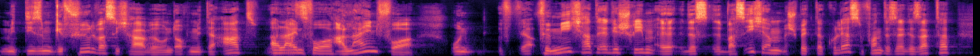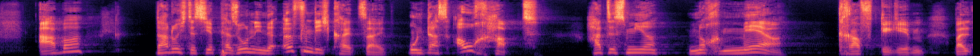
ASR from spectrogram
mit diesem Gefühl, was ich habe und auch mit der Art Allein was, vor. Allein vor. Und Ja. für mich hat er geschrieben, äh, das, was ich am spektakulärsten fand, dass er gesagt hat, aber dadurch, dass ihr Personen in der Öffentlichkeit seid und das auch habt, hat es mir noch mehr Kraft gegeben. Weil,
